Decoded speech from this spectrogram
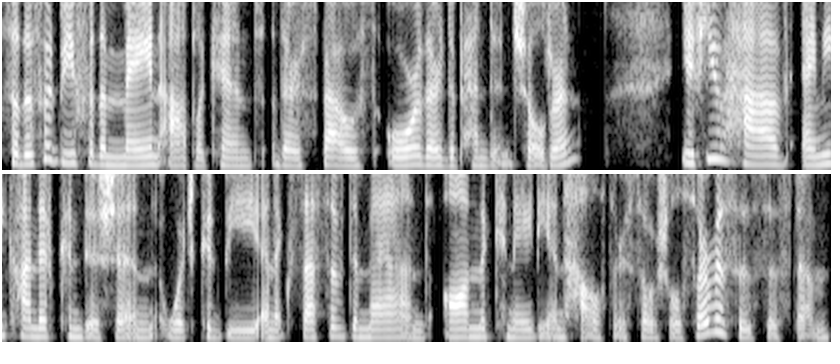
So, this would be for the main applicant, their spouse, or their dependent children. If you have any kind of condition which could be an excessive demand on the Canadian health or social services system,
